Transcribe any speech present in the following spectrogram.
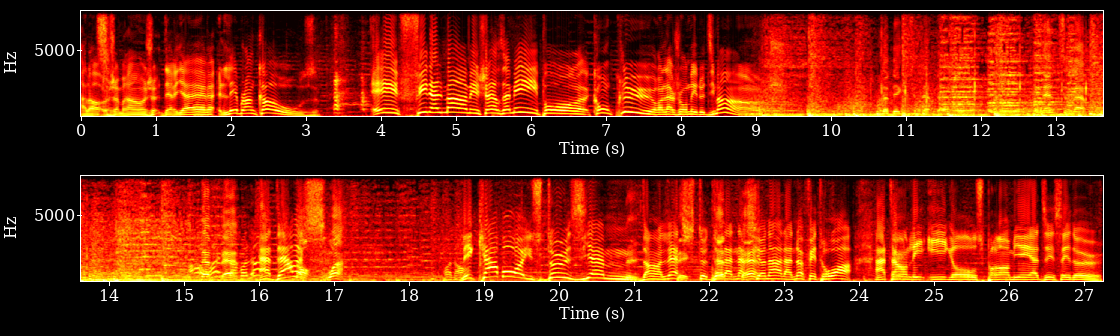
Alors, je me range derrière les Broncos. Et finalement, mes chers amis, pour conclure la journée de dimanche, Le big, tu l'aimes, Ben. Ben, tu l'aimes. À Non, Dallas, toi. Oh non. les Cowboys, deuxième dans l'Est de la nationale à 9 et 3, attendent les Eagles, premiers à 10 et 2.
